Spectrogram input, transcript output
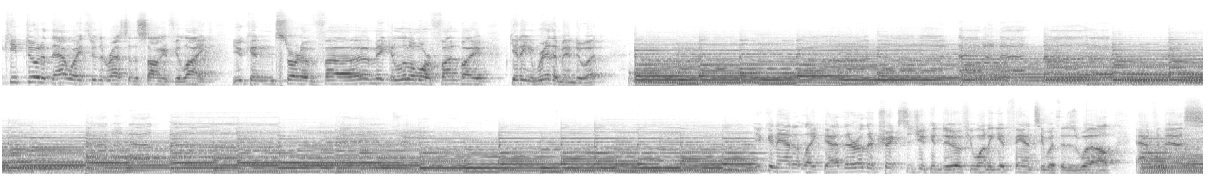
Keep doing it that way through the rest of the song if you like. You can sort of uh, make it a little more fun by getting rhythm into it. Can add it like that. There are other tricks that you can do if you want to get fancy with it as well. After this.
